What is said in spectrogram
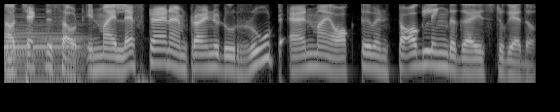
Now check this out. In my left hand, I'm trying to do root and my octave and toggling the guys together.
